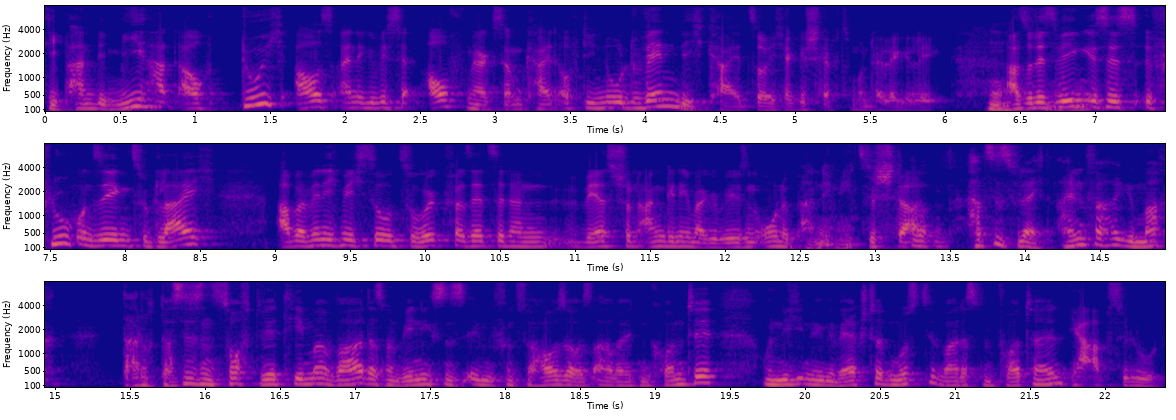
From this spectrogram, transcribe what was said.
die Pandemie hat auch durchaus eine gewisse Aufmerksamkeit auf die Notwendigkeit solcher Geschäftsmodelle gelegt. Mhm. Also deswegen mhm. ist es Fluch und Segen zugleich. Aber wenn ich mich so zurückversetze, dann wäre es schon angenehmer gewesen, ohne Pandemie zu starten. Hat es vielleicht einfacher gemacht, dadurch, dass es ein Software-Thema war, dass man wenigstens irgendwie von zu Hause aus arbeiten konnte und nicht in irgendeine Werkstatt musste, war das ein Vorteil? Ja, absolut.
